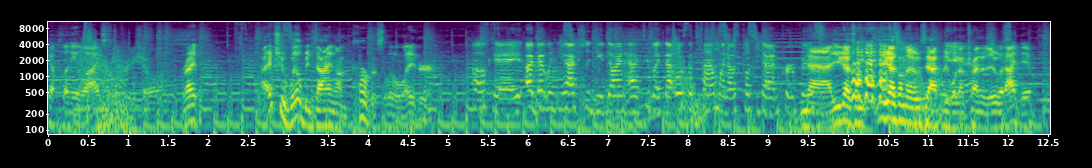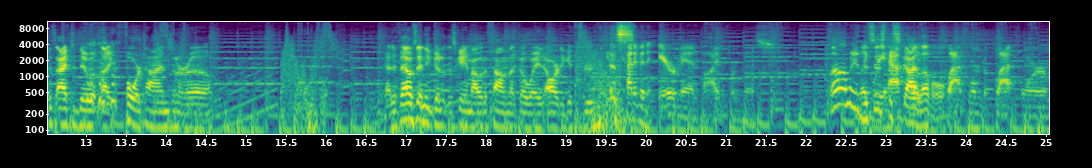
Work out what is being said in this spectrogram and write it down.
Got plenty of lives. Feel free to show off. Right? I actually will be dying on purpose a little later. Okay, I bet when you actually do die and active, like that was the time when I was supposed to die on purpose. Nah, you guys, don't, you guys don't know exactly what I'm trying to That's do. what I do. Because I have to do it like four times in a row. And if I was any good at this game, I would have found like a way to already get through It's this. kind of an airman vibe from this. well, I mean, Like this is you the sky to, like, level. platform to platform.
